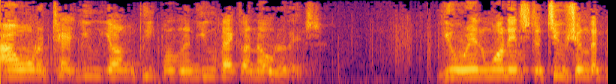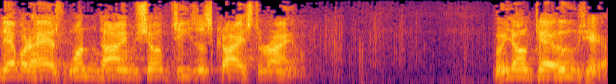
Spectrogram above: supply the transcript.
I want to tell you young people, and you make a note of this. You're in one institution that never has one time shoved Jesus Christ around. We don't care who's here.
